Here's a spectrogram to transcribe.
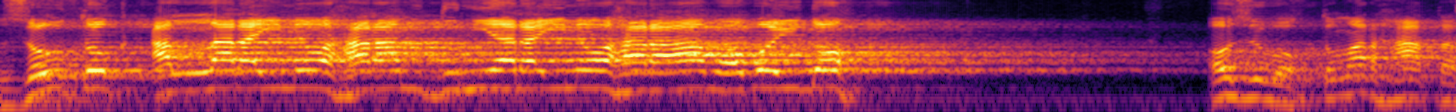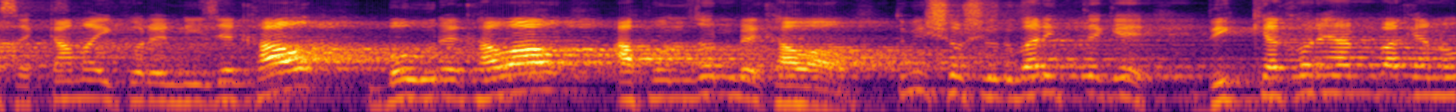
যৌতুক আল্লাহর আইনেও হারাম, দুনিয়ার আইনেও হারাম, অবৈধ। ও যুবক, তোমার হাত আছে, কামাই করে নিজে খাও, বউরে খাওয়াও আপনজন রে খাওয়াও। তুমি শ্বশুর বাড়ির থেকে ভিক্ষা করে আনবা কেন?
